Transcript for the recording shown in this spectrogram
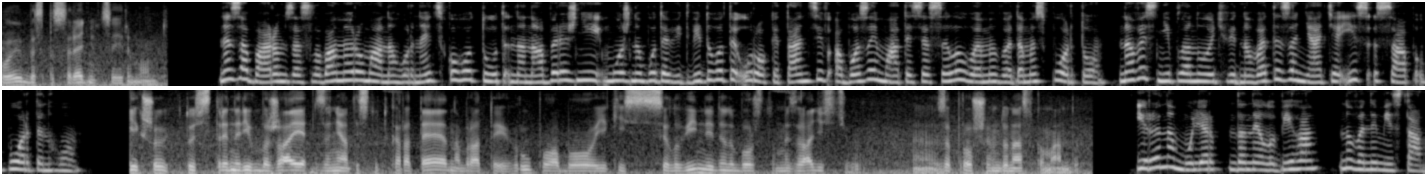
в безпосередньо цей ремонт. Незабаром, за словами Романа Гурницького, тут на набережній можна буде відвідувати уроки танців або займатися силовими видами спорту. Навесні планують відновити заняття із сап-бордингу. Якщо хтось з тренерів бажає зайнятися тут карате, набрати групу або якісь силові єдиноборства, ми з радістю е, запрошуємо до нас в команду. Ірина Муляр, Данило Біга. Новини міста.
